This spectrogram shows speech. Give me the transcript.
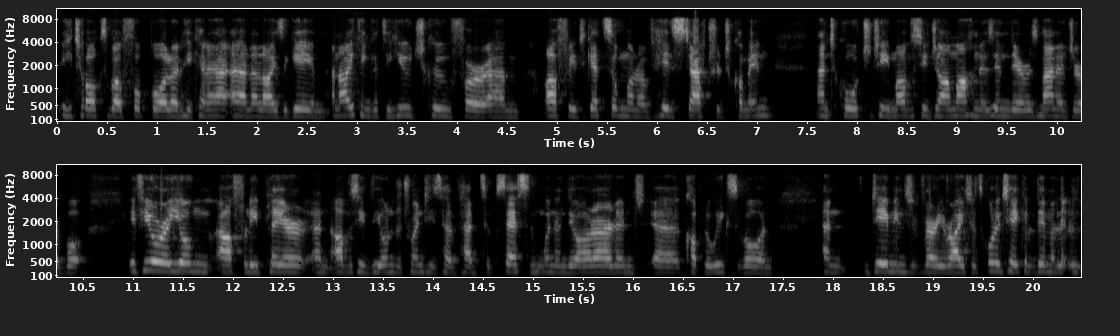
he talks about football and he can a- analyze a game. And I think it's a huge coup for um, Offaly to get someone of his stature to come in and to coach a team. Obviously, John Maughan is in there as manager, but if you're a young Offaly player, and obviously the under 20s have had success in winning the All Ireland uh, a couple of weeks ago, and and Damian's very right. It's going to take them a little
